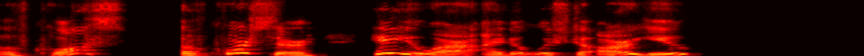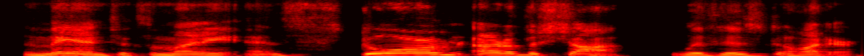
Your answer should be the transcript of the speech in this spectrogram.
Of course, of course, sir. Here you are. I don't wish to argue. The man took the money and stormed out of the shop with his daughter.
